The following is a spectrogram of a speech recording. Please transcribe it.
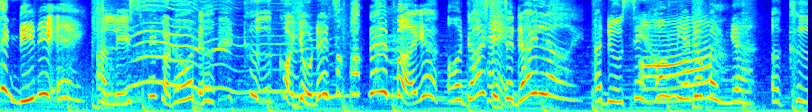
สิ่งดีนี่เอง อลิสพี่ขอโทษนะคือขออยู่ได้สักพักได้ไหมอะอ๋อได้สิจะได้เลยอะดูสิห้องเนี้ยดูเป็นไงเออคือ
